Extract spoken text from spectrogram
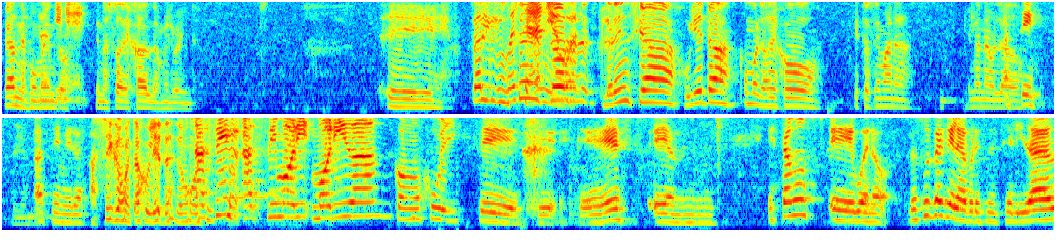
Grandes La momentos que nos ha dejado el 2020. Eh, tal- este ¿Ustedes, año, Flor, igual. Florencia, Julieta, cómo los dejó esta semana que no han hablado? Así, Bien. así, mira. Así como está Julieta en este momento. así así mori- morida como Juli. Sí, sí, es que es. eh, estamos, eh, bueno, resulta que la presencialidad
